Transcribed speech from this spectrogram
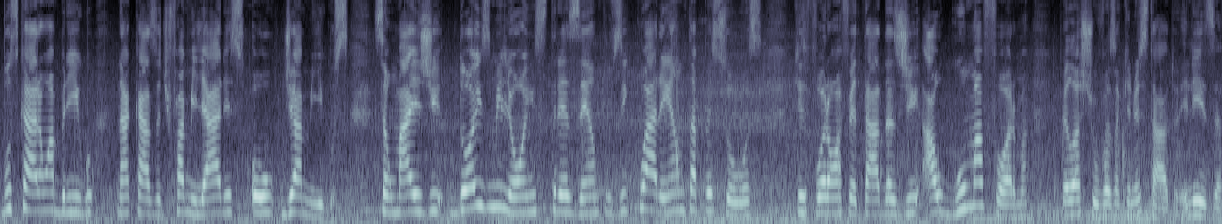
buscaram abrigo na casa de familiares ou de amigos. São mais de 2 milhões 300 240 pessoas que foram afetadas de alguma forma pelas chuvas aqui no estado. Elisa.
